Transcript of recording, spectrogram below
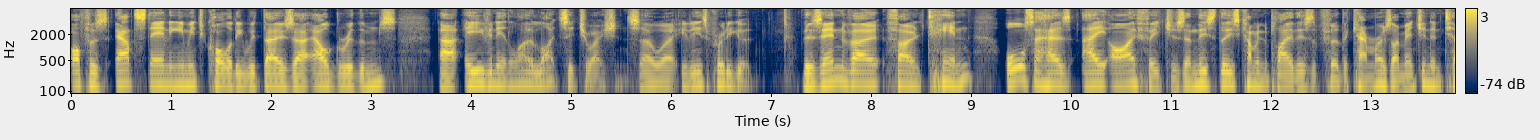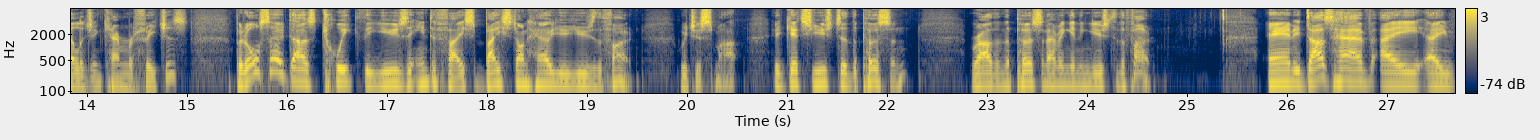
offers outstanding image quality with those uh, algorithms, uh, even in low light situations. So uh, it is pretty good. The ZenFone 10 also has AI features, and this, these come into play There's for the camera, as I mentioned, intelligent camera features, but also does tweak the user interface based on how you use the phone, which is smart. It gets used to the person rather than the person having getting used to the phone. And it does have a, a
